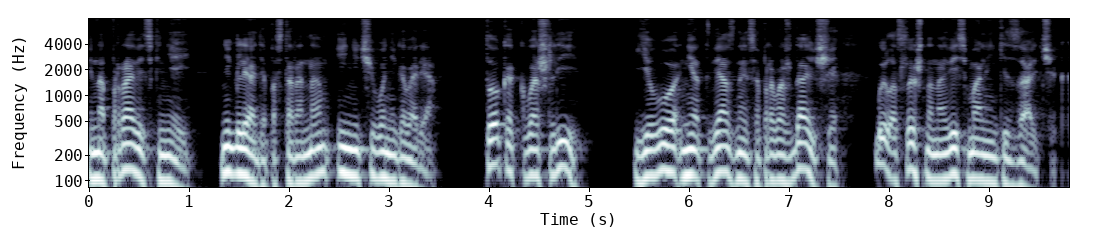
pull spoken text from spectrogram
и направить к ней, не глядя по сторонам и ничего не говоря. То, как вошли, его неотвязные сопровождающие, было слышно на весь маленький зальчик.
